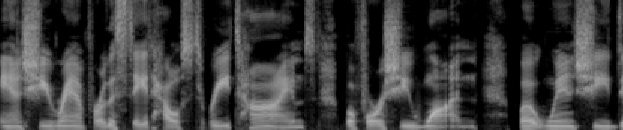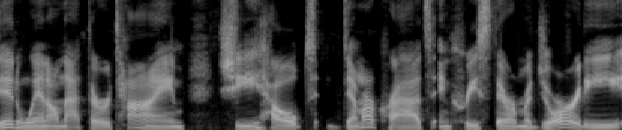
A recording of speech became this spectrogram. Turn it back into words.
and she ran for the state house three times before she won. But when she did win on that third time, she helped Democrats increase their majority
